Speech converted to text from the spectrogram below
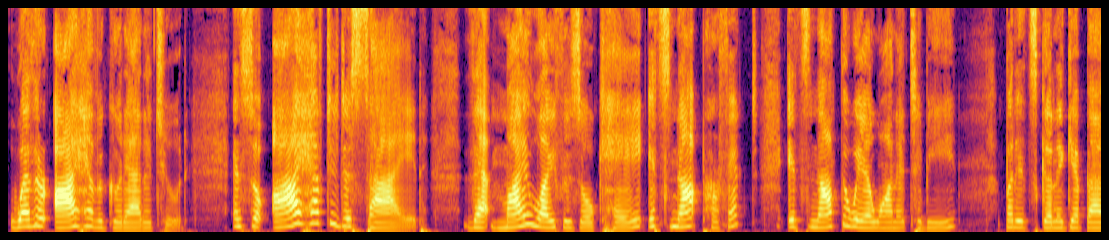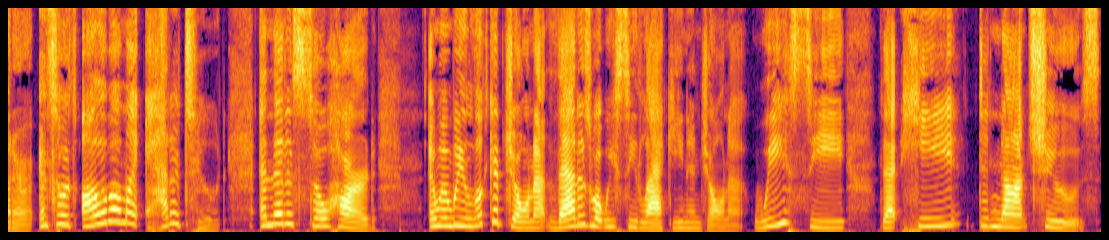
whether I have a good attitude. And so I have to decide that my life is okay. It's not perfect, it's not the way I want it to be, but it's going to get better. And so it's all about my attitude. And that is so hard. And when we look at Jonah, that is what we see lacking in Jonah. We see that he did not choose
